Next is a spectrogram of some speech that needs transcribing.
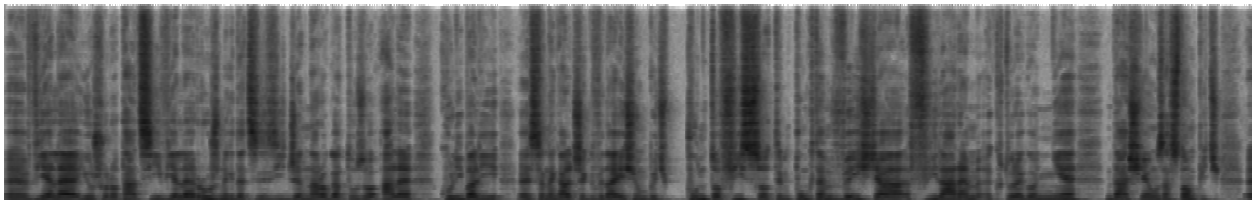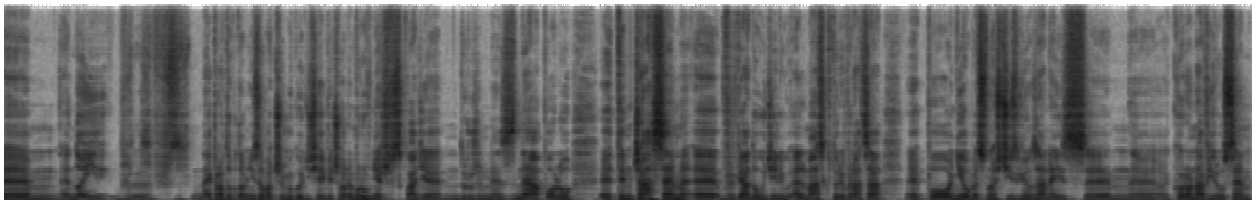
E, wiele już rotacji, wiele różnych decyzji Gennaro Gattuso, ale Kulibali, e, Senegalczyk, wydaje się być punto fisso, tym punktem wyjścia, filarem, którego nie da się zastąpić. No i najprawdopodobniej zobaczymy go dzisiaj wieczorem również w składzie drużyny z Neapolu. Tymczasem wywiadu udzielił Elmas, który wraca po nieobecności obecności związanej z e, koronawirusem,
